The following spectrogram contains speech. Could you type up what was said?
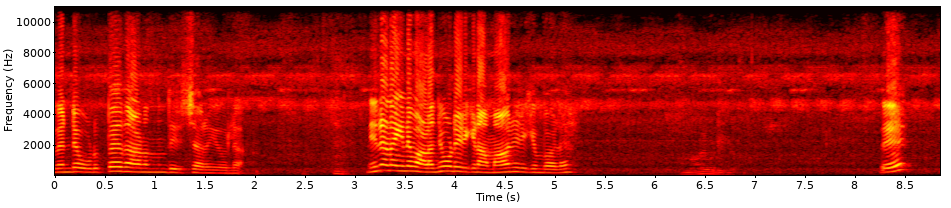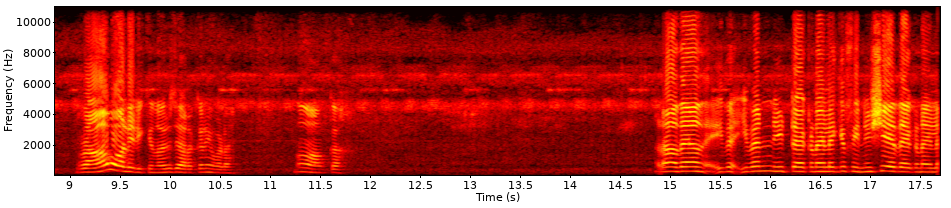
ഇവന്റെ ഉടുപ്പ് ഏതാണെന്നും തിരിച്ചറിയൂല. നീനാണ് ഇങ്ങനെ വളഞ്ഞുകൊണ്ടിരിക്കണം? അമ്മാവനിരിക്കും പോലെ. ഏ റാ പോലെ ഇരിക്കുന്നു ഒരു ചെറുക്കൻ ഇവിടെ. നോക്ക. എടാ അതെ ഇവ ഇവൻ ഇട്ടേക്കണേലേക്ക് ഫിനിഷ് ചെയ്തേക്കണേൽ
